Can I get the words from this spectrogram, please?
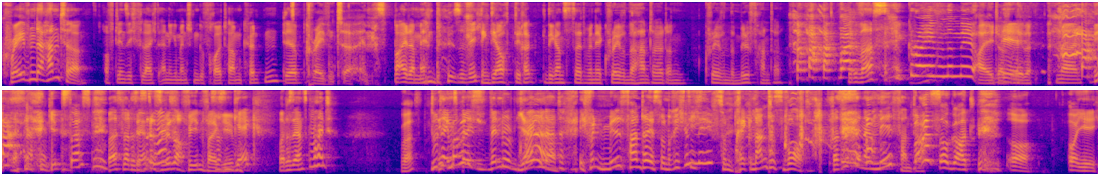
Craven the Hunter, auf den sich vielleicht einige Menschen gefreut haben könnten. Der Craven Time. Spider-Man-Bösewicht. Denkt ihr auch direkt die ganze Zeit, wenn ihr Craven the Hunter hört, an Craven the Milf Hunter? Bitte was? Craven the Mill. Alter Nee. Schwede. Nein. Gibt's das? Was war das, Das, ernst das wird auf jeden Fall Ist das ein geben. Gag? War das ernst gemeint? Was? Du denkst, bei, wenn ich- wenn du Ja, Hunter. ich finde Milf Hunter ist so ein richtig, so ein prägnantes Wort. Was ist denn ein Milfhunter? Was? Oh Gott. Oh. Oh je.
